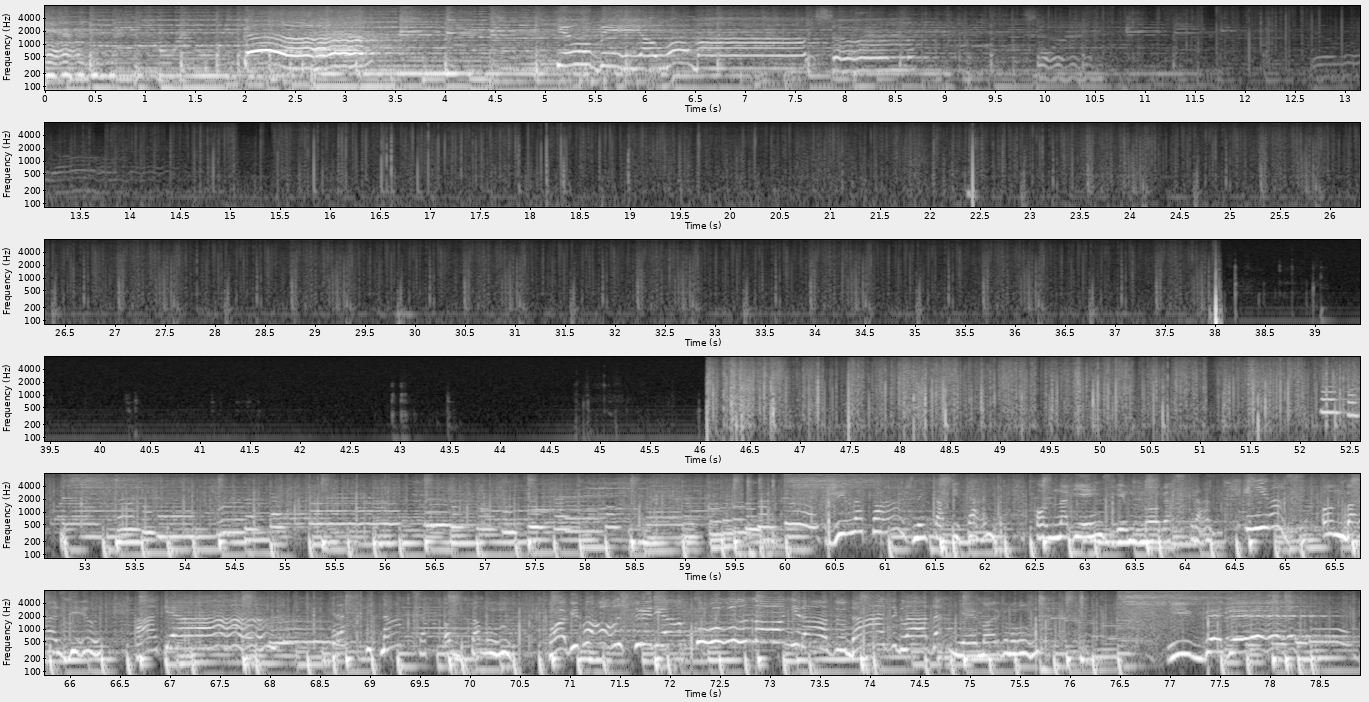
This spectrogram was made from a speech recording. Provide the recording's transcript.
Отважный капитан, он на въезде много стран, И не раз он бороздил океан. Раз пятнадцать он тому погибал среди акул, Но ни разу даже глаза не моргнул. И в беде,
